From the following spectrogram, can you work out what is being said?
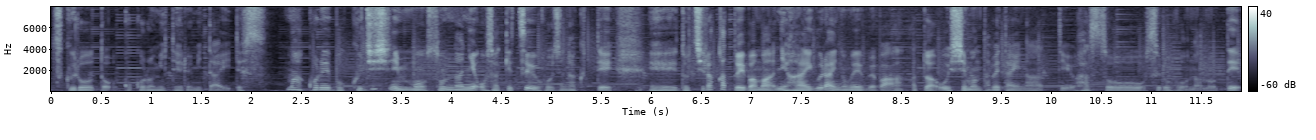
作ろうと試みてるみたいです。まあこれ僕自身もそんなにお酒強い方じゃなくて、えー、どちらかといえばまあ2杯ぐらい飲めれば、あとは美味しいもの食べたいなっていう発想をする方なので、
